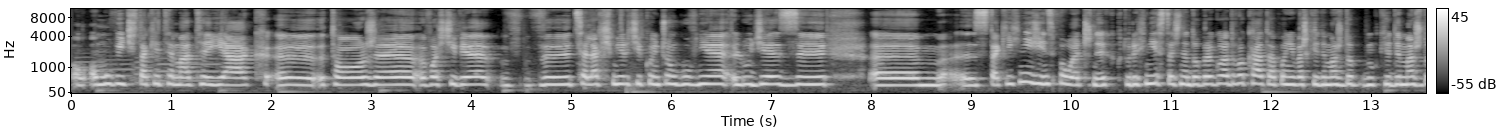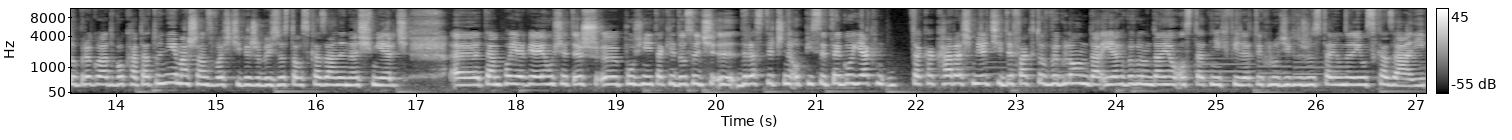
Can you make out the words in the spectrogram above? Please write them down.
omówić takie tematy jak y, to, że właściwie w, w, celach śmierci kończą głównie ludzie z, z takich nizin społecznych, których nie stać na dobrego adwokata, ponieważ kiedy masz, do, kiedy masz dobrego adwokata, to nie ma szans właściwie, żebyś został skazany na śmierć. E, tam pojawiają się też e, później takie dosyć e, drastyczne opisy tego, jak taka kara śmierci de facto wygląda i jak wyglądają ostatnie chwile tych ludzi, którzy zostają na nią skazani.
